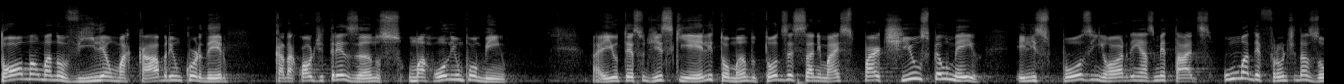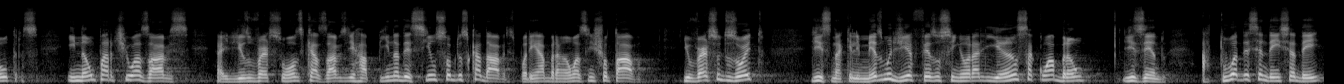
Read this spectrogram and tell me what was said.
Toma uma novilha, uma cabra e um cordeiro, cada qual de três anos, uma rola e um pombinho Aí o texto diz que ele, tomando todos esses animais, partiu-os pelo meio. Ele expôs em ordem as metades, uma defronte das outras, e não partiu as aves. Aí diz o verso 11 que as aves de rapina desciam sobre os cadáveres, porém Abraão as enxotava. E o verso 18 diz: Naquele mesmo dia fez o Senhor aliança com Abrão, dizendo: A tua descendência dei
